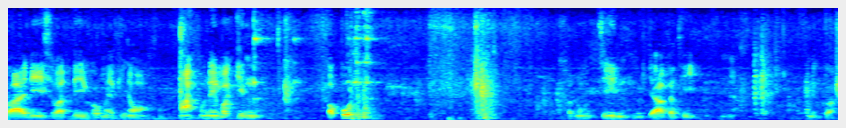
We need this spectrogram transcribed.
บายดีสวัสดีพ่อแม่พี่น้องมาวันนี้มากินข้าวปุ้น ขนมจีนน้ำยากะทิเนี่ยนี่ก่อน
